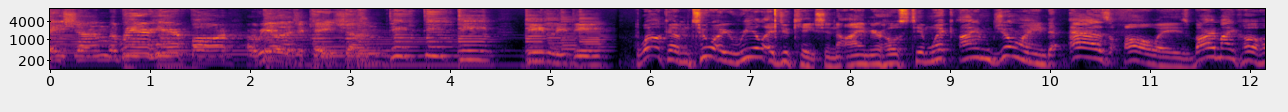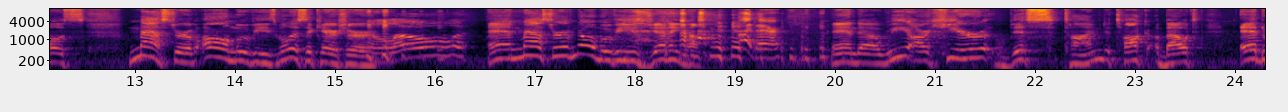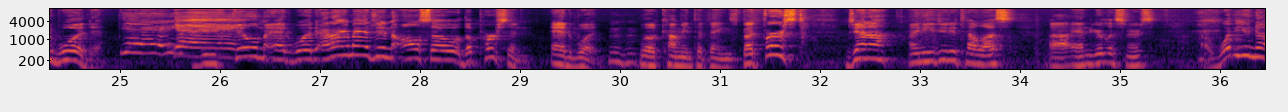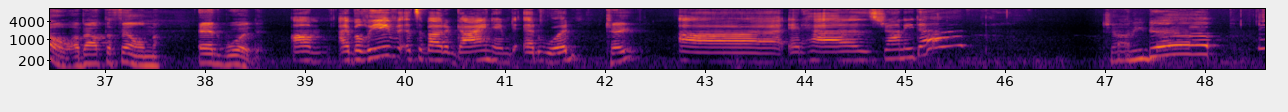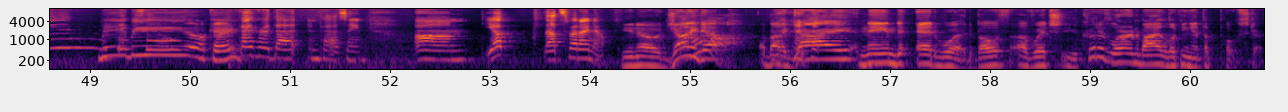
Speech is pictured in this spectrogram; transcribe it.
station, but we're here for a real education. Dee dee dee, deedly dee. Welcome to A Reel Education. I am your host, Tim Wick. I am joined, as always, by my co hosts, Master of all movies, Melissa Kersher, Hello. and Master of no movies, Jenna Young. Hi there. and uh, we are here this time to talk about Ed Wood, Yay. Yay. the film Ed Wood, and I imagine also the person Ed Wood will come into things. But first, Jenna, I need you to tell us uh, and your listeners uh, what do you know about the film Ed Wood? Um, I believe it's about a guy named Ed Wood. Kate, Uh, it has Johnny Depp. Johnny Depp, Eh, maybe. think so. Okay, I think I heard that in passing. Um, yep, that's what I know. you know Johnny Depp about a guy named Ed Wood, both of which you could have learned by looking at the poster.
